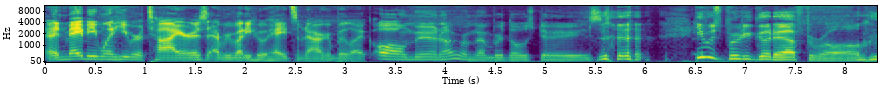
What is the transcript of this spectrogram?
And maybe when he retires, everybody who hates him now are going to be like, oh man, I remember those days. he was pretty good after all.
